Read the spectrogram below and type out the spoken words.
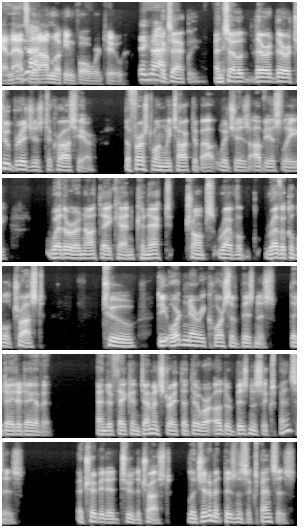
and that's what I'm looking forward to. exactly. Exactly. And so there there are two bridges to cross here. The first one we talked about, which is obviously whether or not they can connect Trump's revo- revocable trust to the ordinary course of business, the day to day of it. And if they can demonstrate that there were other business expenses attributed to the trust, legitimate business expenses,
